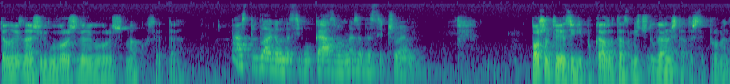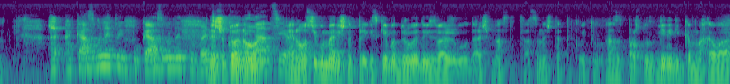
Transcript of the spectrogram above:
То нали знаеш и да говориш и да не говориш, малко се тая. Аз предлагам да си го казваме, за да се чуем. Почнат ли да си ги показват, аз мисля, че тогава нещата ще се променят. А, а казването и показването вече Не, е защото едно, комбинация. едно си го мериш на приказки, ама друго е да извадиш да го удариш в масата. Това са нещата, които... Аз просто винаги към махала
